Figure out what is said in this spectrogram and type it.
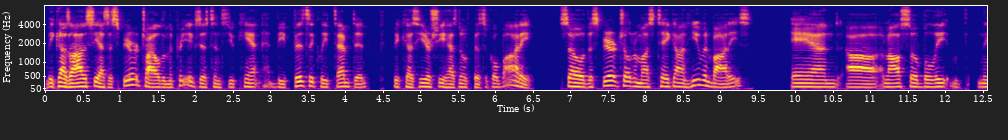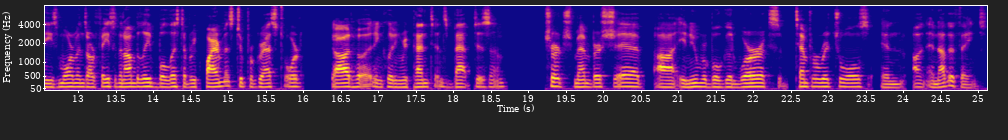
because obviously as a spirit child in the pre-existence you can't be physically tempted because he or she has no physical body so the spirit children must take on human bodies and uh, and also believe these mormons are faced with an unbelievable list of requirements to progress toward godhood including repentance baptism church membership uh, innumerable good works temple rituals and uh, and other things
